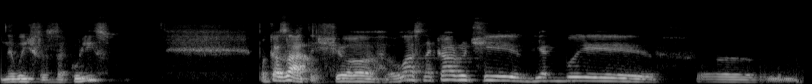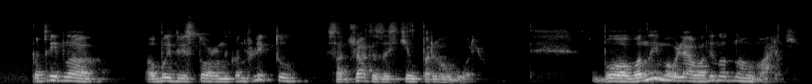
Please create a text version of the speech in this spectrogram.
не вийшли за куліс, показати, що, власне кажучи, якби е, потрібно обидві сторони конфлікту саджати за стіл переговорів. Бо вони, мовляв, один одного варті.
